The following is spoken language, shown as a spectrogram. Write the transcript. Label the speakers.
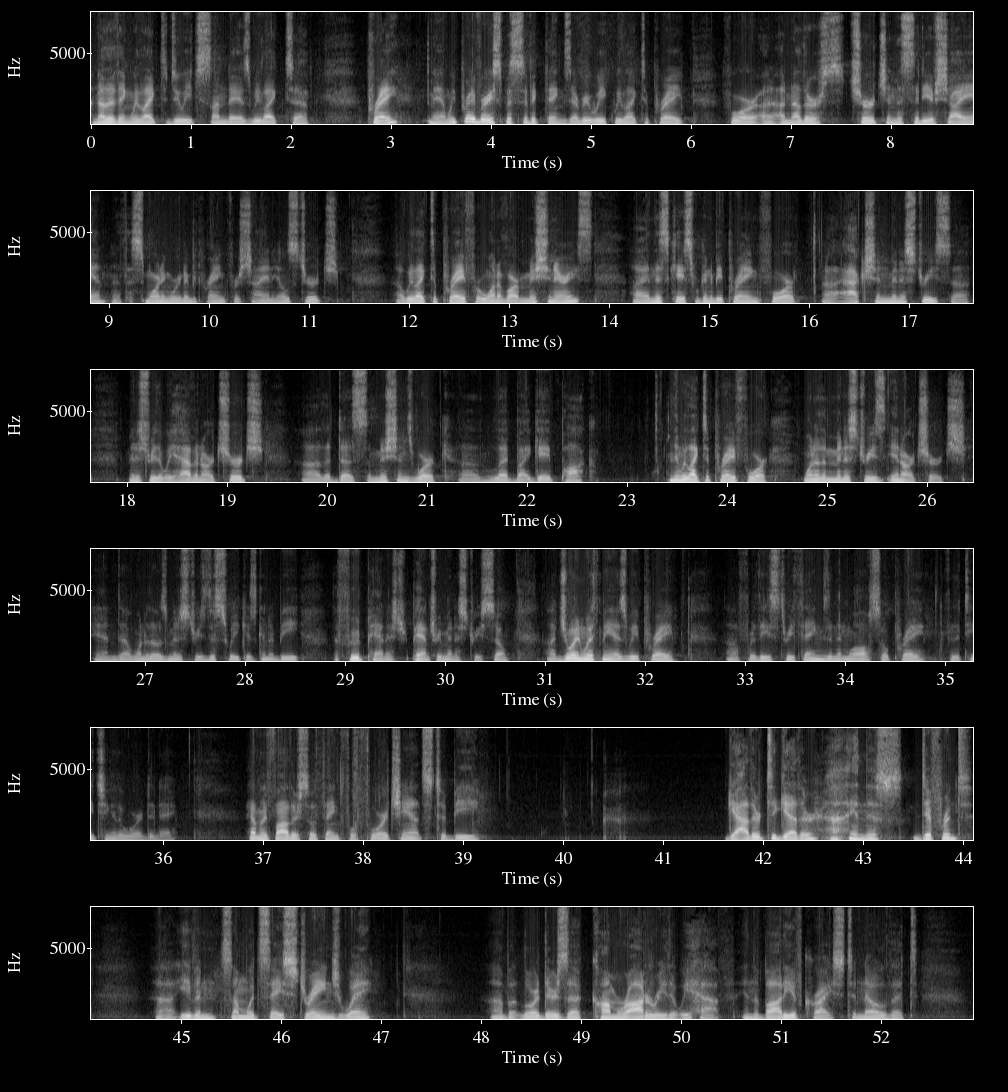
Speaker 1: Another thing we like to do each Sunday is we like to pray, and we pray very specific things. Every week we like to pray for a, another church in the city of Cheyenne. This morning we're going to be praying for Cheyenne Hills Church. Uh, we like to pray for one of our missionaries. Uh, in this case, we're going to be praying for uh, Action Ministries, a ministry that we have in our church uh, that does some missions work uh, led by Gabe Pock. And then we like to pray for one of the ministries in our church. And uh, one of those ministries this week is going to be the food pantry ministry. So uh, join with me as we pray uh, for these three things, and then we'll also pray for the teaching of the word today. Heavenly Father, so thankful for a chance to be gathered together in this different, uh, even some would say strange way. Uh, but Lord, there's a camaraderie that we have in the body of Christ to know that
